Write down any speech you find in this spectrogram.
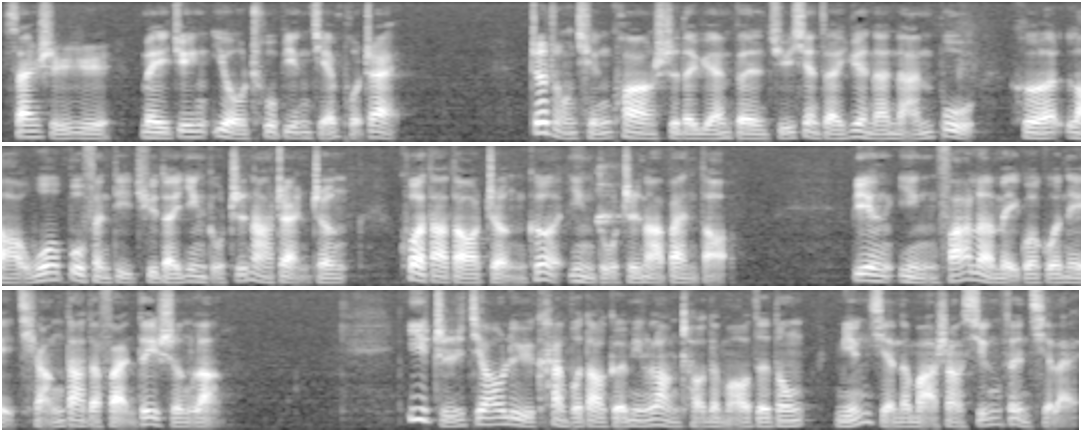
三十日，美军又出兵柬埔寨。这种情况使得原本局限在越南南部和老挝部分地区的印度支那战争扩大到整个印度支那半岛，并引发了美国国内强大的反对声浪。一直焦虑看不到革命浪潮的毛泽东，明显的马上兴奋起来，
